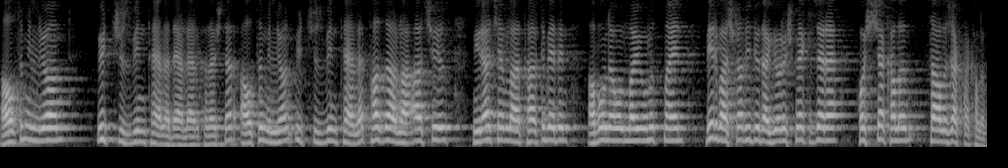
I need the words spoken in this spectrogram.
6 milyon 300 bin TL değerli arkadaşlar. 6 milyon 300 bin TL pazarlığa açığız. Miraç Emlak'ı takip edin. Abone olmayı unutmayın. Bir başka videoda görüşmek üzere. Hoşça kalın. Sağlıcakla kalın.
